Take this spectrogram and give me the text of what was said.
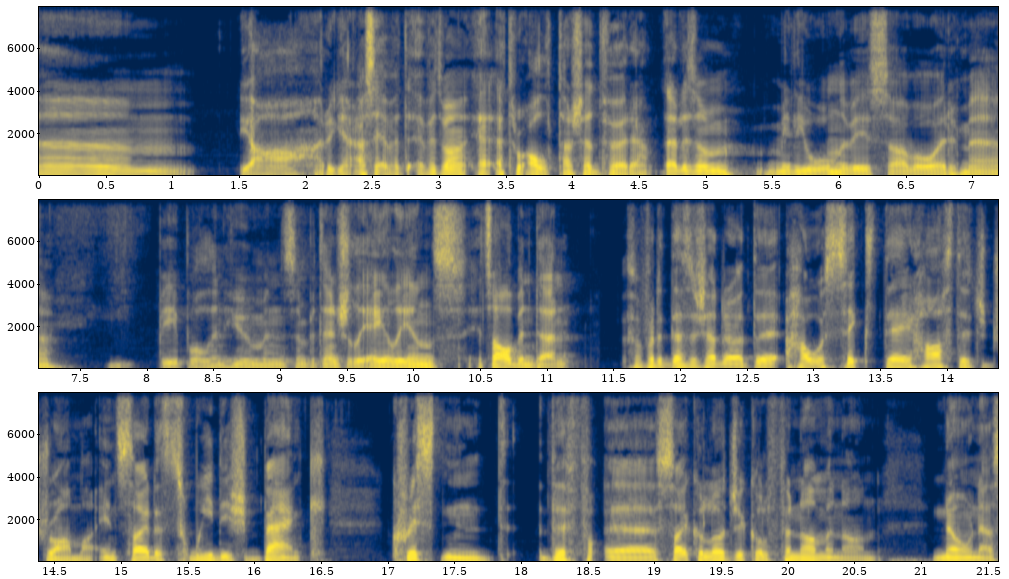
Ehm, ja, er du gæren? Altså, jeg vet, jeg vet hva, jeg, jeg tror alt har skjedd før, jeg. Det er liksom millionvis av år med people and humans and potentially aliens. It's all been done. Så for det, det som skjedde, var at uh, how a six-day hostage drama inside a Swedish bank christened the uh, psychological phenomenon known as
